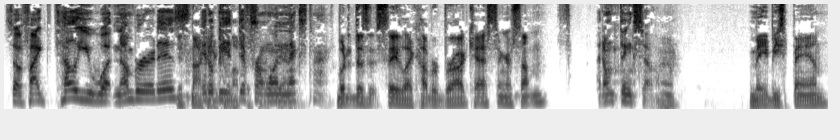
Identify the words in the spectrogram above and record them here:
So if I tell you what number it is, it'll be a different one yeah. next time. But does it say like Hubbard Broadcasting or something? I don't think so. Maybe spam.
